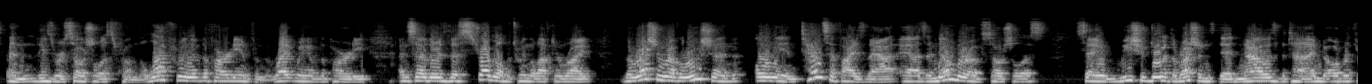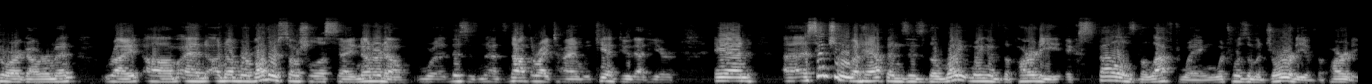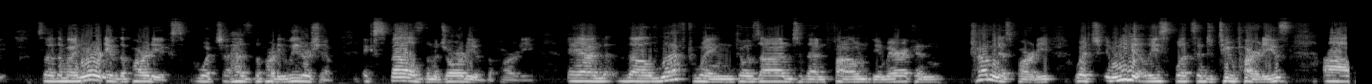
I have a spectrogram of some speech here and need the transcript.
and these were socialists from the left wing of the party and from the right wing of the party. And so there's this struggle between the left and right. The Russian Revolution only intensifies that as a number of socialists say we should do what the Russians did. Now is the time to overthrow our government, right? Um, and a number of other socialists say, no, no, no, this is that's not the right time. We can't do that here. And uh, essentially, what happens is the right wing of the party expels the left wing, which was a majority of the party. So the minority of the party, which has the party leadership, expels the majority of the party. And the left wing goes on to then found the American Communist Party, which immediately splits into two parties. Um,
